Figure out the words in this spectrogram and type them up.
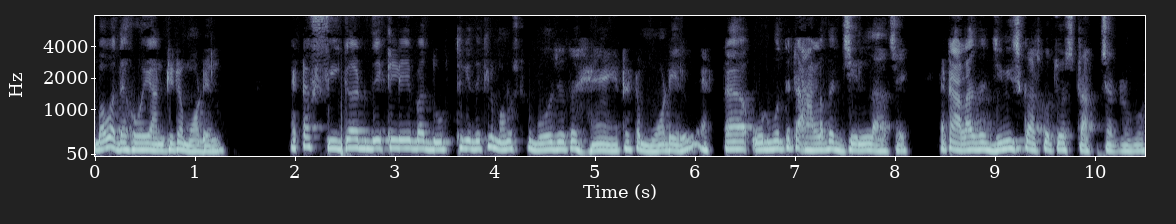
বাবা দেখো ওই আন্টিটা মডেল একটা ফিগার দেখলে বা দূর থেকে দেখলে মানুষকে বোঝা যেত হ্যাঁ এটা একটা মডেল একটা ওর মধ্যে একটা আলাদা জেল্লা আছে, একটা আলাদা জিনিস কাজ করছে স্ট্রাকচারের উপর।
